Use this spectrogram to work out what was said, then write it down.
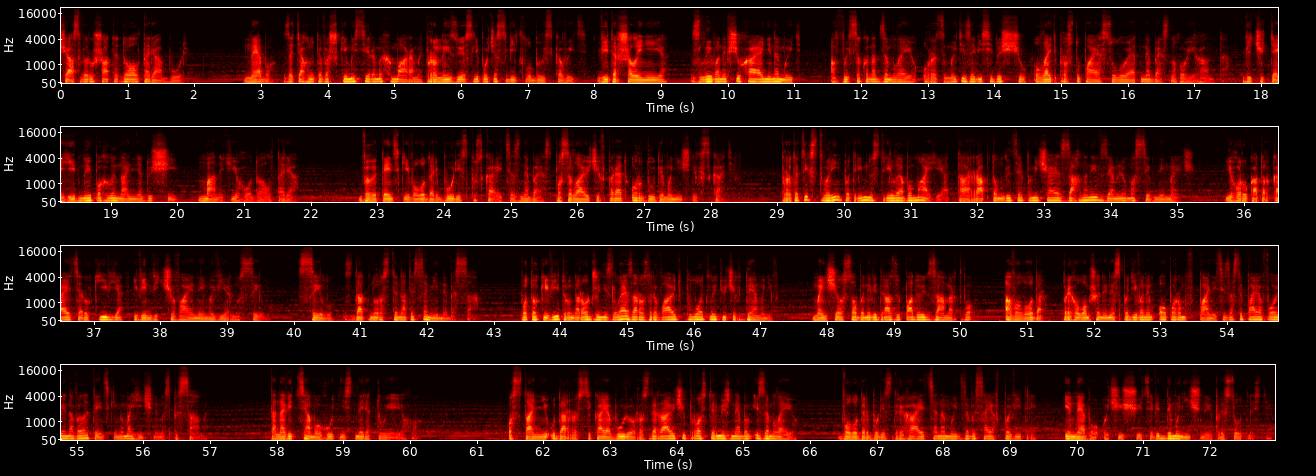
час вирушати до алтаря бурь. Небо, затягнуте важкими сірими хмарами, пронизує сліпоче світло блискавиць. Вітер шаленіє, злива не вщухає ні на мить, а високо над землею у розмитій завісі дощу ледь проступає силует небесного гіганта. Відчуття гідної поглинання душі манить його до алтаря. Велетенський володар бурі спускається з небес, посилаючи вперед орду демонічних скатів. Проти цих створінь потрібно стріли або магія, та раптом лицар помічає загнаний в землю масивний меч. Його рука торкається руків'я, і він відчуває неймовірну силу. Силу, здатну розтинати самі небеса. Потоки вітру, народжені з леза, розривають плоть летючих демонів. Менші особи не відразу падають замертво, а володар, приголомшений несподіваним опором в паніці, засипає воїна велетенськими магічними списами. Та навіть ця могутність не рятує його. Останній удар розсікає бурю, роздираючи простір між небом і землею. Володар бурі здригається на мить, зависає в повітрі, і небо очищується від демонічної присутності.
